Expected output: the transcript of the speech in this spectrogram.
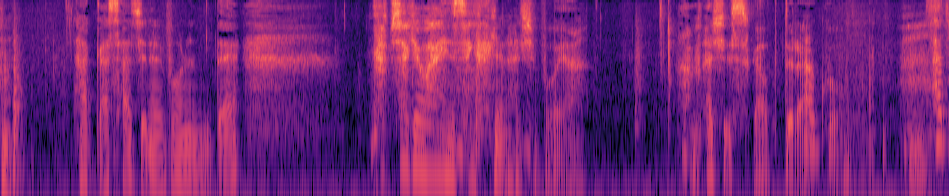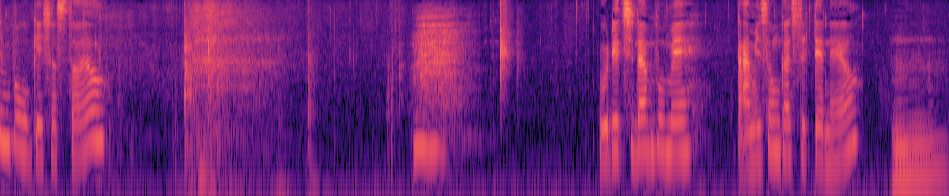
아까 사진을 보는데 갑자기 와인 생각이 나시 뭐야. 안 마실 수가 없더라고. 사진 보고 계셨어요? 우리 지난 봄에 남이섬 갔을 때네요. 음,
